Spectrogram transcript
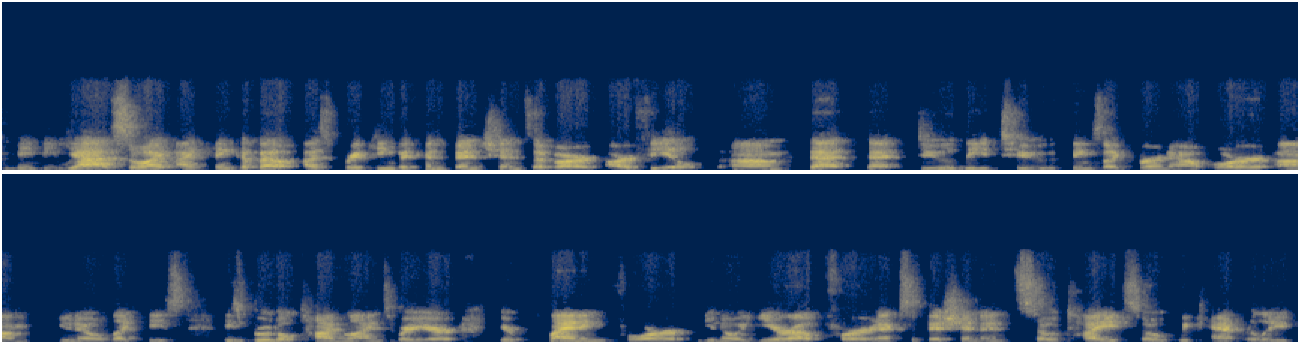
maybe yeah so I, I think about us breaking the conventions of our our field um, that that do lead to things like burnout or um, you know like these these brutal timelines where you're you're planning for you know a year out for an exhibition and it's so tight so we can't really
